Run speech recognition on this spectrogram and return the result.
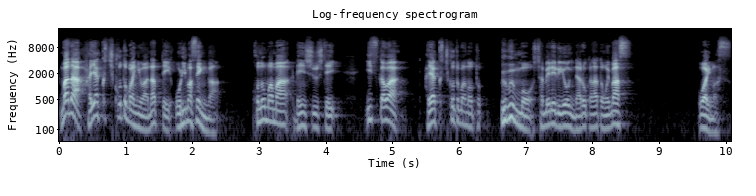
まだ早口言葉にはなっておりませんが、このまま練習して、いつかは早口言葉の部分も喋れるようになろうかなと思います。終わります。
